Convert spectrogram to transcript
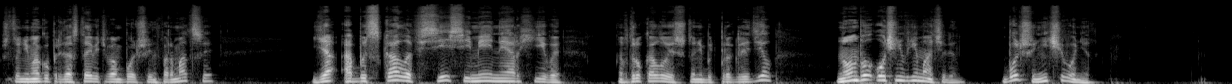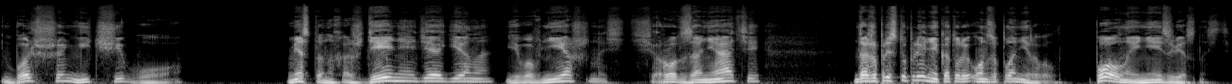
что не могу предоставить вам больше информации — я обыскала все семейные архивы. Вдруг Алоис что-нибудь проглядел, но он был очень внимателен. Больше ничего нет. Больше ничего. Местонахождение Диогена, его внешность, род занятий, даже преступление, которое он запланировал. Полная неизвестность.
